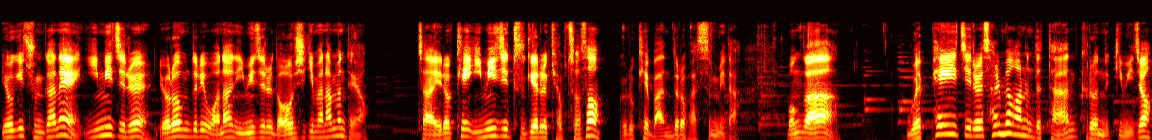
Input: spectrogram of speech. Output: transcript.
여기 중간에 이미지를 여러분들이 원하는 이미지를 넣으시기만 하면 돼요. 자 이렇게 이미지 두 개를 겹쳐서 이렇게 만들어 봤습니다. 뭔가 웹페이지를 설명하는 듯한 그런 느낌이죠?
